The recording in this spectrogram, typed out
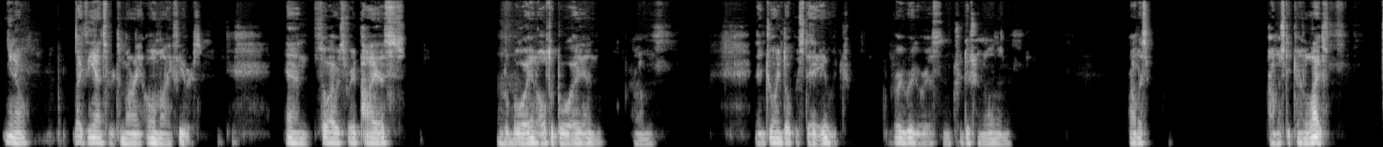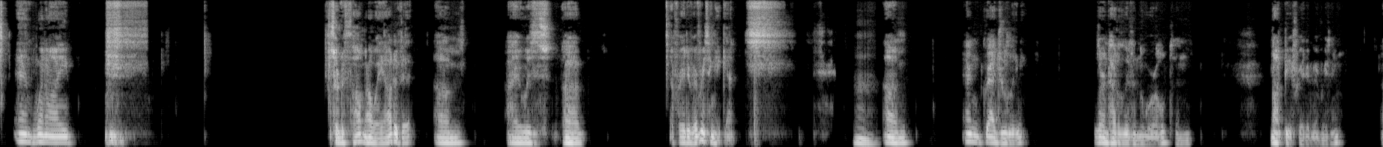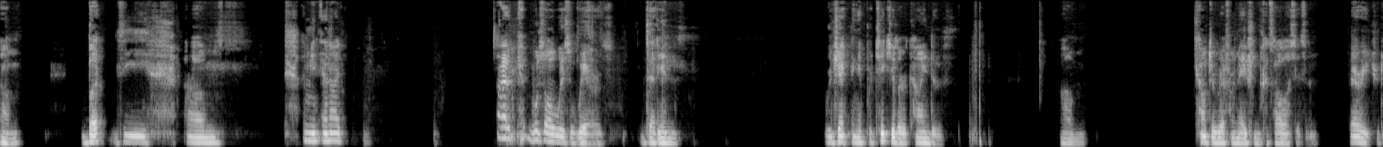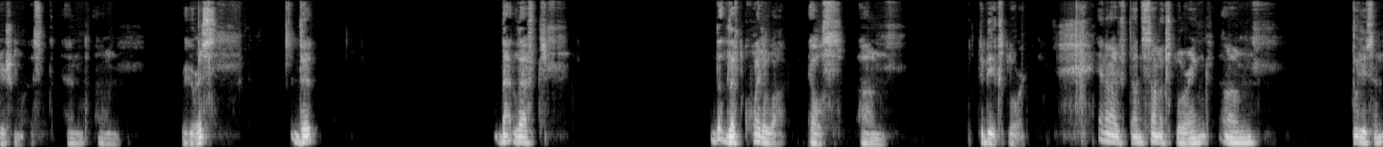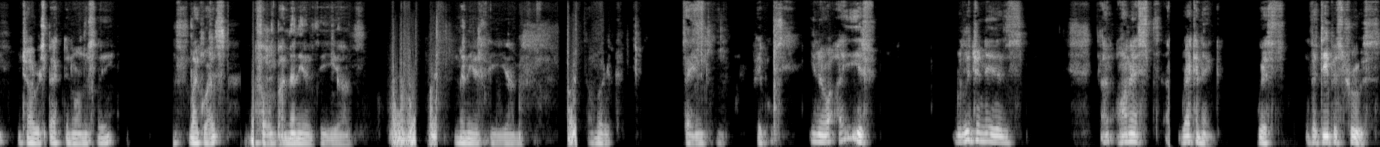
you know, like the answer to my all my fears, and so I was very pious little mm-hmm. boy and altar boy, and um, and joined Opus Dei, which very rigorous and traditional, and promised promised eternal life. And when I sort of thought my way out of it, um, I was uh, afraid of everything again. Mm. Um, and gradually learned how to live in the world and not be afraid of everything. Um, but the, um, I mean, and I, I was always aware that in rejecting a particular kind of um, Counter Reformation Catholicism, very traditionalist and um, rigorous, that that left that left quite a lot else um, to be explored. And I've done some exploring um, Buddhism, which I respect enormously. Likewise, followed by many of the uh, many of the um, Talmudic sayings and fables. You know, if religion is an honest reckoning with the deepest truth,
